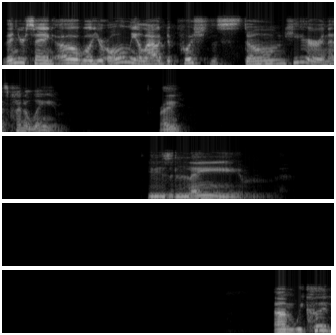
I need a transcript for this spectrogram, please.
then you're saying, oh, well, you're only allowed to push the stone here, and that's kind of lame, right? It is lame. Um, we could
